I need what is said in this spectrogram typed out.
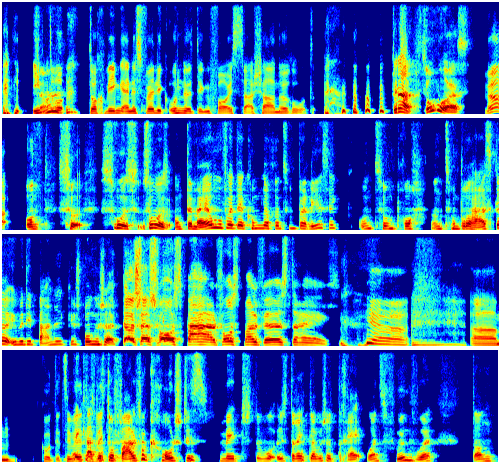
Intro, doch wegen eines völlig unnötigen Falls sah Schaner rot. genau, so war es. Ja, und so, so, so was. Und der Meyerhofer, der kommt nachher zum Pariersek und zum, Pro, und zum Prohaska über die Bande gesprungen und sagt, das ist Fußball, Fußball für Österreich. ja. Ähm, gut, jetzt sind wir... Ein katastrophal vercoachtes Match, wo Österreich, glaube ich, schon 3-1 führen war. Dann,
